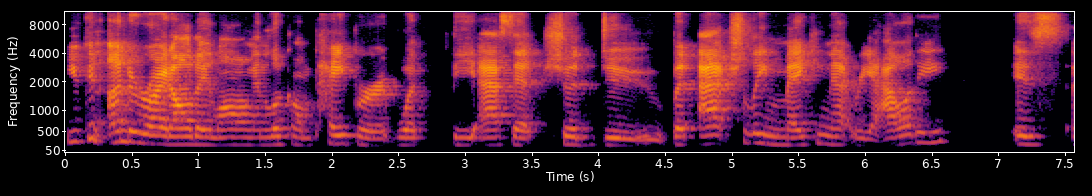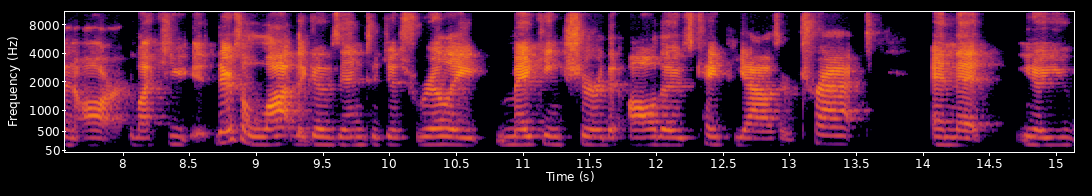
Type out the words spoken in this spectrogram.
you can underwrite all day long and look on paper at what the asset should do, but actually making that reality is an art. Like you there's a lot that goes into just really making sure that all those KPIs are tracked and that you know you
